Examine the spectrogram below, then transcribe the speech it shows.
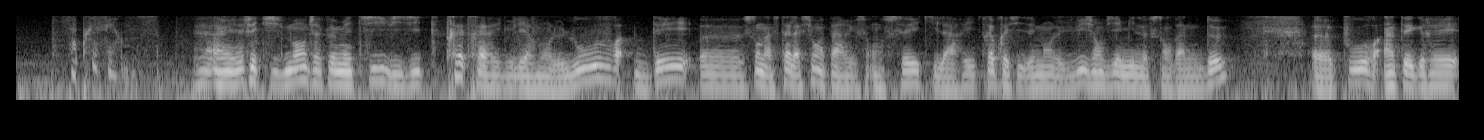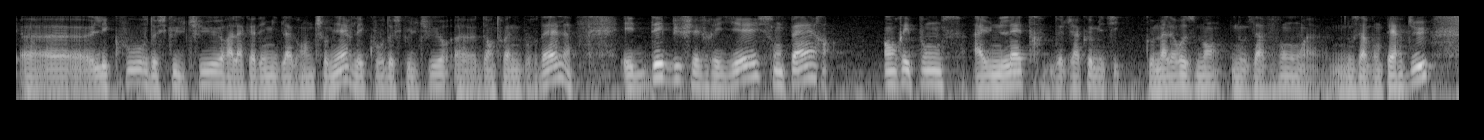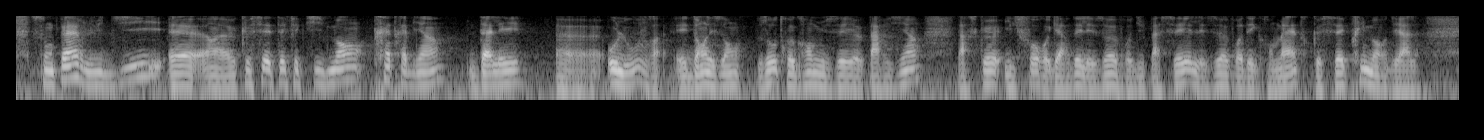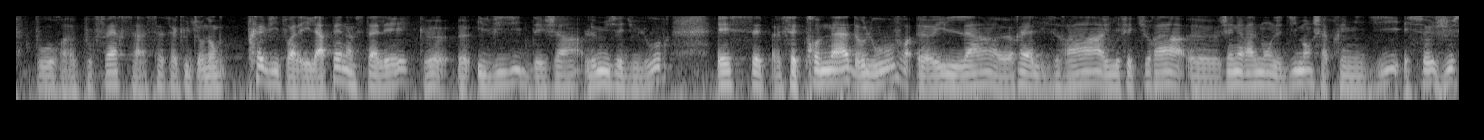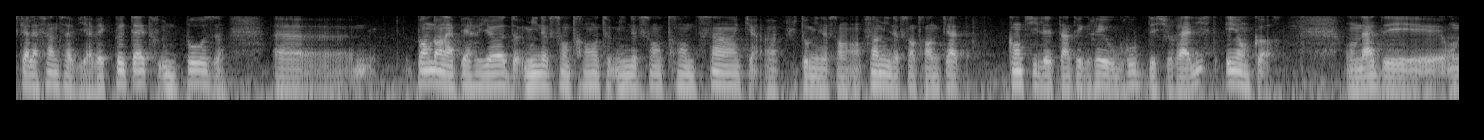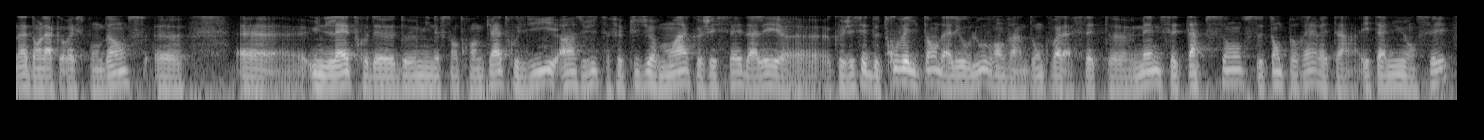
sa préférence? Euh, Effectivement, Giacometti visite très très régulièrement le Louvre dès euh, son installation à Paris. On sait qu'il arrive très précisément le 8 janvier 1922 euh, pour intégrer euh, les cours de sculpture à l'Académie de la Grande Chaumière, les cours de sculpture euh, d'Antoine Bourdel. Et début février, son père, en réponse à une lettre de Giacometti que malheureusement nous avons, nous avons perdu, son père lui dit que c'est effectivement très très bien d'aller euh, au Louvre et dans les autres grands musées euh, parisiens, parce qu'il faut regarder les œuvres du passé, les œuvres des grands maîtres, que c'est primordial pour, euh, pour faire sa, sa, culture. Donc très vite, voilà, il est à peine installé qu'il visite déjà le musée du Louvre, et cette, promenade au Louvre, il la réalisera, il l'effectuera généralement le dimanche après-midi, et ce jusqu'à la fin de sa vie, avec peut-être une pause pendant la période 1930-1935, euh, plutôt 1900, fin 1934, quand il est intégré au groupe des surréalistes, et encore. On a, des, on a dans la correspondance euh, euh, une lettre de, 1934 où il dit Ah, juste, ça fait plusieurs mois que j'essaie d'aller, que j'essaie de trouver le temps d'aller au Louvre en vain. Donc voilà, même cette absence temporaire est à, est à nuancer.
